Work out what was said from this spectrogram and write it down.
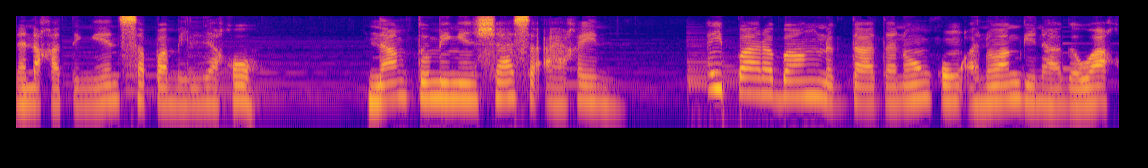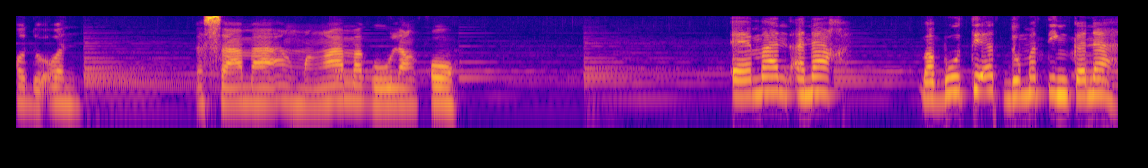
na nakatingin sa pamilya ko. Nang tumingin siya sa akin, ay para bang nagtatanong kung ano ang ginagawa ko doon. Kasama ang mga magulang ko. Eman anak, mabuti at dumating ka na.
